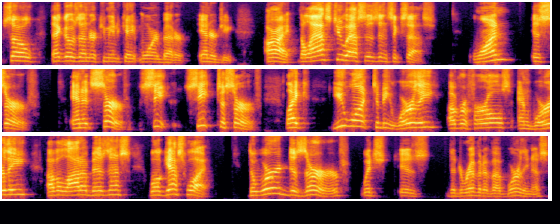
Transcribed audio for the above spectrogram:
So that goes under communicate more and better, energy. All right, the last two S's in success. One is serve, and it's serve. Seek, seek to serve. Like you want to be worthy of referrals and worthy of a lot of business. Well, guess what? The word deserve, which is the derivative of worthiness,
